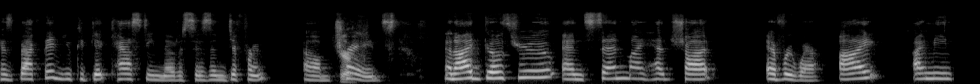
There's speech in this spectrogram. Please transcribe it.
because back then you could get casting notices in different um, Sure. trades, and I'd go through and send my headshot everywhere. I I mean,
